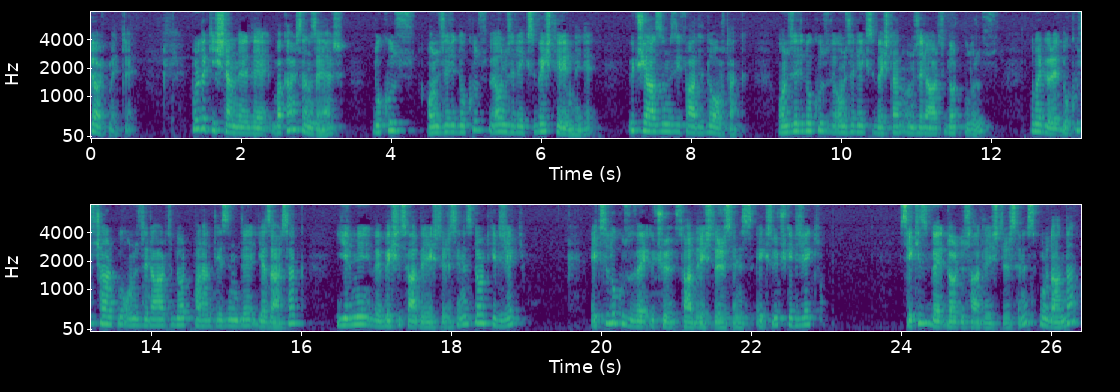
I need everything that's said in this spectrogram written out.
4 metre. Buradaki işlemlere de bakarsanız eğer 9, 10 üzeri 9 ve 10 üzeri eksi 5 terimleri 3 yazdığımız ifadede ortak. 10 üzeri 9 ve 10 üzeri eksi 5'ten 10 üzeri artı 4 buluruz. Buna göre 9 çarpı 10 üzeri artı 4 parantezinde yazarsak 20 ve 5'i sadeleştirirseniz 4 gelecek. Eksi 9 ve 3'ü sadeleştirirseniz eksi 3 gelecek. 8 ve 4'ü sadeleştirirseniz buradan da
